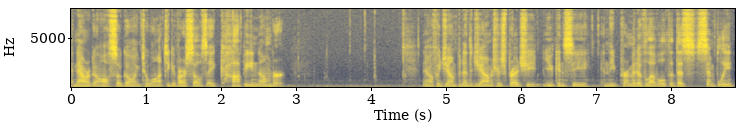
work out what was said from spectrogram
And now we're also going to want to give ourselves a copy number. Now if we jump into the geometry spreadsheet, you can see in the primitive level that this simply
